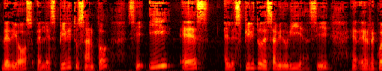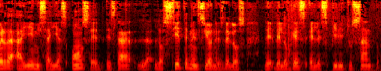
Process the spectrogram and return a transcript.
de Dios, el Espíritu Santo, ¿sí? y es el espíritu de sabiduría, ¿sí? Eh, recuerda ahí en Isaías 11 está los siete menciones de los de, lo que es el Espíritu Santo.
